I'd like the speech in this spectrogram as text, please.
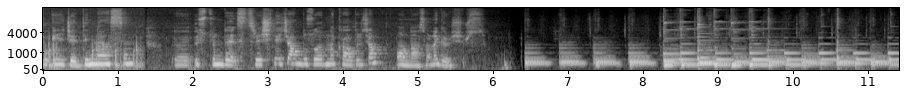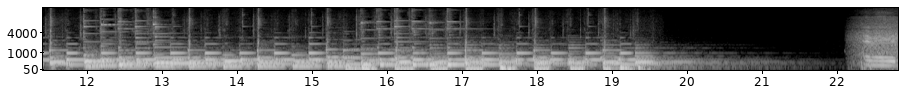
bu iyice dinlensin. Ee, Üstünde streçleyeceğim. Buzdolabına kaldıracağım. Ondan sonra görüşürüz. Evet,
